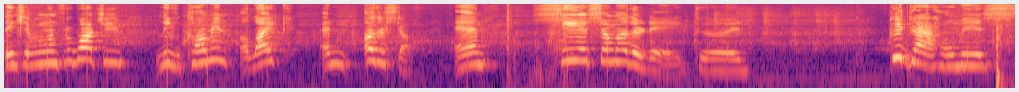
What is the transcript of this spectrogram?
Thanks everyone for watching. Leave a comment, a like, and other stuff. And see you some other day. Good. Good Goodbye, homies.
